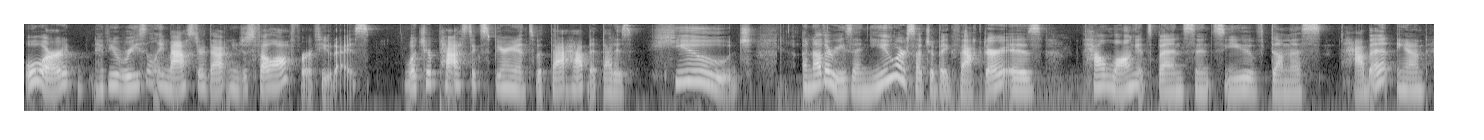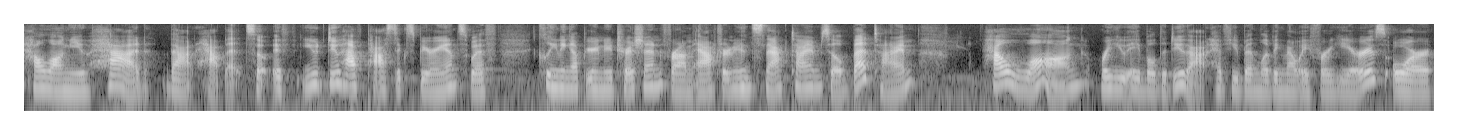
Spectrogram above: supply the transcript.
Or have you recently mastered that and you just fell off for a few days? What's your past experience with that habit? That is huge. Another reason you are such a big factor is how long it's been since you've done this habit and how long you had that habit. So, if you do have past experience with cleaning up your nutrition from afternoon snack time till bedtime, how long were you able to do that? Have you been living that way for years or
